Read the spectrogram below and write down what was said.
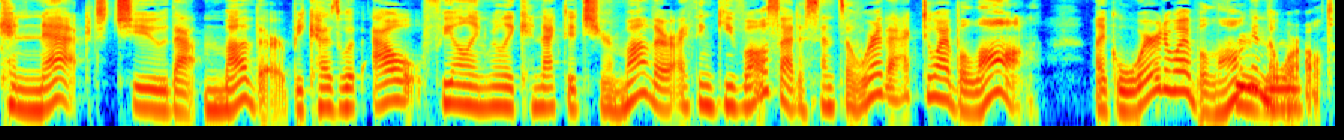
connect to that mother because without feeling really connected to your mother, I think you've also had a sense of where the heck do I belong? Like, where do I belong mm-hmm. in the mm-hmm. world?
